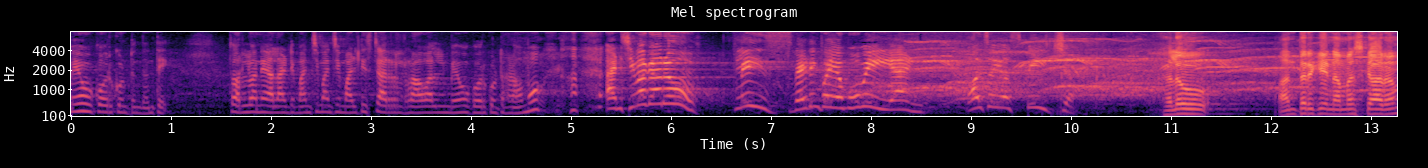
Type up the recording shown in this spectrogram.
మేము కోరుకుంటుంది అంతే త్వరలోనే అలాంటి మంచి మంచి మల్టీ స్టార్లు రావాలని మేము కోరుకుంటున్నాము. And Shiva garu please waiting for your movie and also your speech. Hello అందరికీ నమస్కారం.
